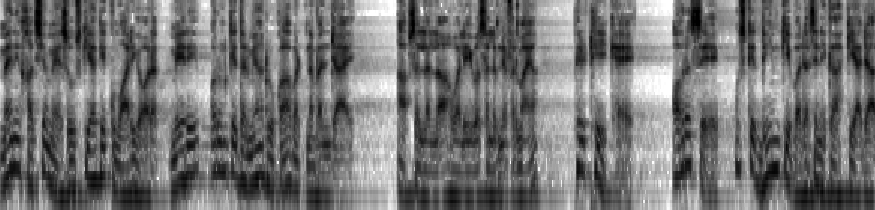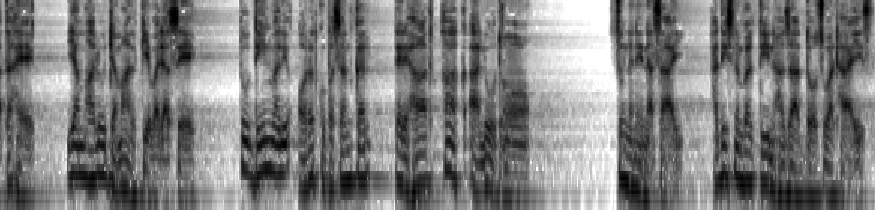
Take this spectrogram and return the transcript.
میں نے خدشہ محسوس کیا کہ کماری عورت میرے اور ان کے درمیان رکاوٹ نہ بن جائے۔ آپ صلی اللہ علیہ وسلم نے فرمایا، پھر ٹھیک ہے۔ عورت سے اس کے دین کی وجہ سے نکاح کیا جاتا ہے یا مال و جمال کی وجہ سے؟ تو دین والی عورت کو پسند کر تیرے ہاتھ خاک آلود ہوں۔ سنن نسائی، حدیث نمبر تین ہزار دو سو اٹھائیس۔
